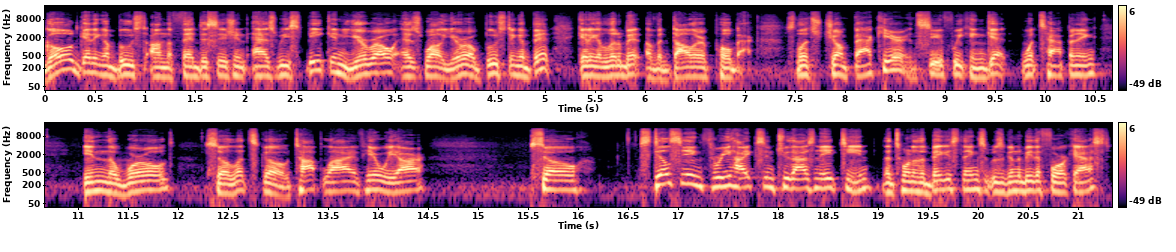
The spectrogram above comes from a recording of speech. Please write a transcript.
Gold getting a boost on the Fed decision as we speak in Euro as well. Euro boosting a bit, getting a little bit of a dollar pullback. So let's jump back here and see if we can get what's happening in the world. So let's go. Top live, here we are. So still seeing three hikes in 2018. That's one of the biggest things that was going to be the forecast.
